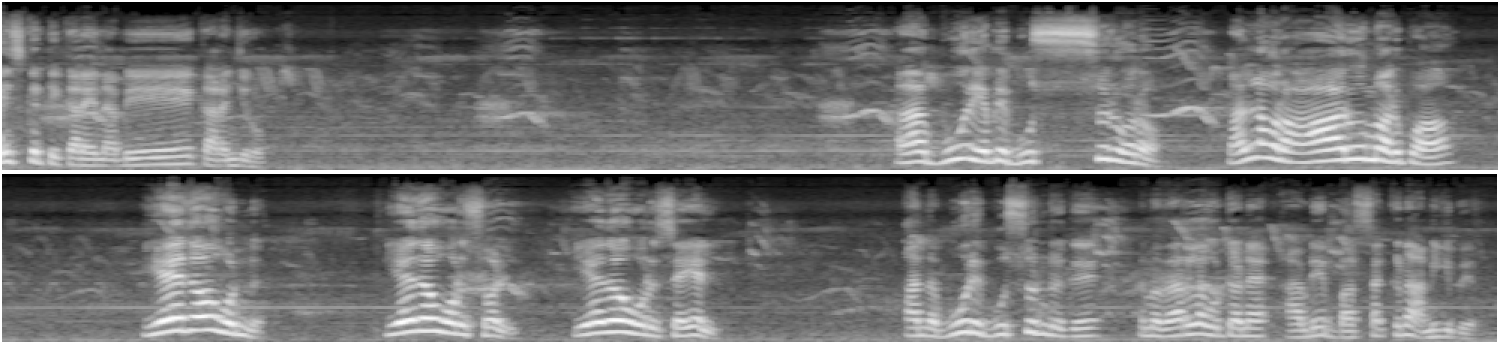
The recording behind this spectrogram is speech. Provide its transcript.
ஐஸ் கட்டி கரையில் அப்படியே கரைஞ்சிரும். அதாவது பூரி எப்படி புஷ்ஷுன்னு வரும். நல்ல ஒரு ஆர்வமாக இருப்போம் ஏதோ ஒன்று ஏதோ ஒரு சொல் ஏதோ ஒரு செயல். அந்த பூரி புஷ்ஷுன்னு இருக்கு. நம்ம விரல விட்டோன்னே அப்படியே பசக்குன்னு அமைக்கி போயிடும்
